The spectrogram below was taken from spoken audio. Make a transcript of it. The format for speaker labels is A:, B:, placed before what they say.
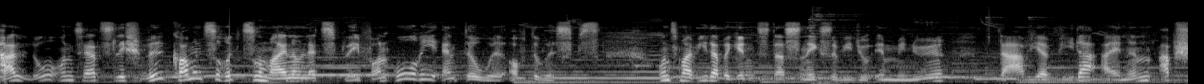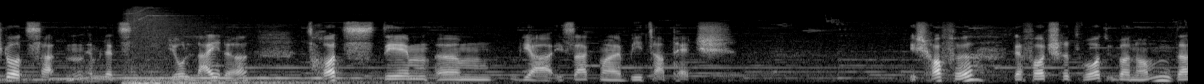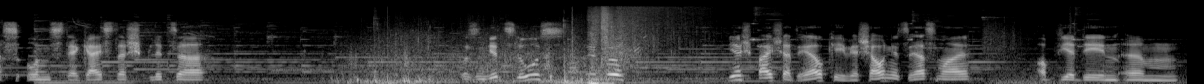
A: Hallo und herzlich willkommen zurück zu meinem Let's Play von Ori and the Will of the Wisps. Und mal wieder beginnt das nächste Video im Menü, da wir wieder einen Absturz hatten im letzten Video, leider. Trotz dem, ähm, ja, ich sag mal Beta-Patch. Ich hoffe, der Fortschritt wurde übernommen, dass uns der Geistersplitter was ist denn jetzt los? Hilfe! Hier speichert er. Okay, wir schauen jetzt erstmal, ob wir den, ähm...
